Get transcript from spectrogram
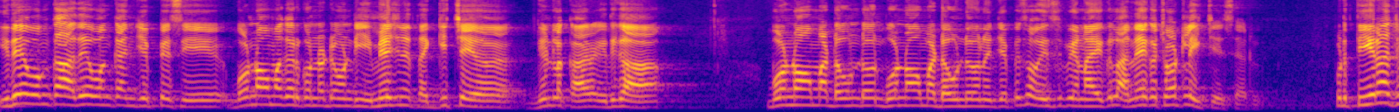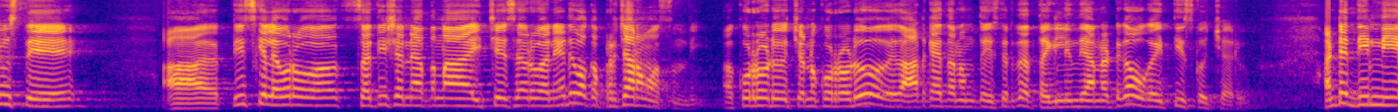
ఇదే వంక అదే వంక అని చెప్పేసి బొండవమ్మ గారికి ఉన్నటువంటి ఇమేజ్ని తగ్గించే దీంట్లో కా- ఇదిగా బోండవమ్మ డౌన్ డౌన్ బోండవమ్మ డౌన్ డౌన్ అని చెప్పేసి వైసీపీ నాయకులు అనేక చోట్ల ఇచ్చేశారు. ఇప్పుడు తీరా చూస్తే ఆ తీసుకెళ్ళి ఎవరో సతీష్ అనే అతను ఇచ్చేశారు అనేది ఒక ప్రచారం వస్తుంది. ఆ కుర్రోడు చిన్న కుర్రోడు ఆటకాయతనంతో ఇస్తే తగిలింది అన్నట్టుగా ఒక తీసుకొచ్చారు. అంటే దీన్ని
